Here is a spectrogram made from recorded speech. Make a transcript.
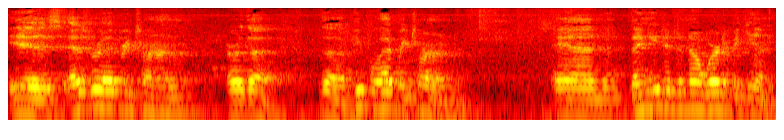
Is Ezra had returned, or the the people had returned, and they needed to know where to begin.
